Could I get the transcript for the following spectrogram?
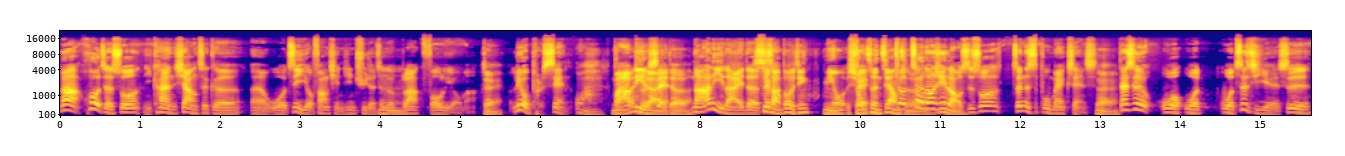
那或者说，你看像这个呃，我自己有放钱进去的这个 Blockfolio 嘛，对，六 percent 哇，哪里来的？哪里来的？市场都已经牛熊成这样子了。就这个东西，老实说，真的是不 make sense。对，但是我我我自己也是。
